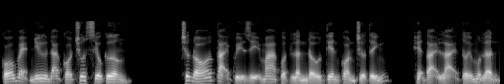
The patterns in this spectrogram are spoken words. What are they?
có vẻ như đã có chút siêu cương. Trước đó tại quỷ dị ma quật lần đầu tiên còn chưa tính, hiện tại lại tới một lần.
